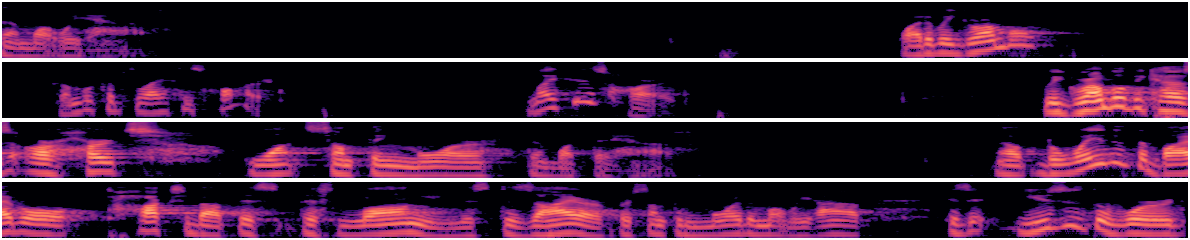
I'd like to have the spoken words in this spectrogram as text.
than what we have. Why do we grumble? Grumble because life is hard. Life is hard. We grumble because our hearts want something more than what they have. Now, the way that the Bible talks about this, this longing, this desire for something more than what we have, is it uses the word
